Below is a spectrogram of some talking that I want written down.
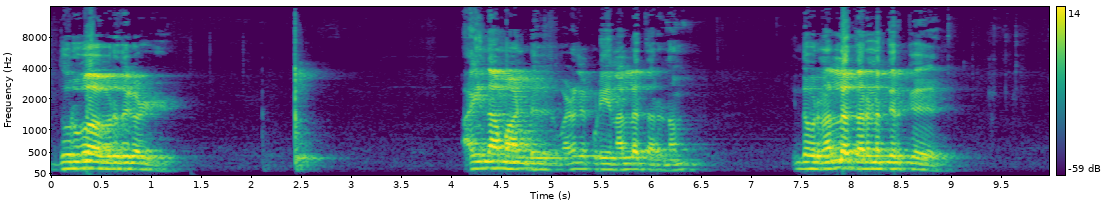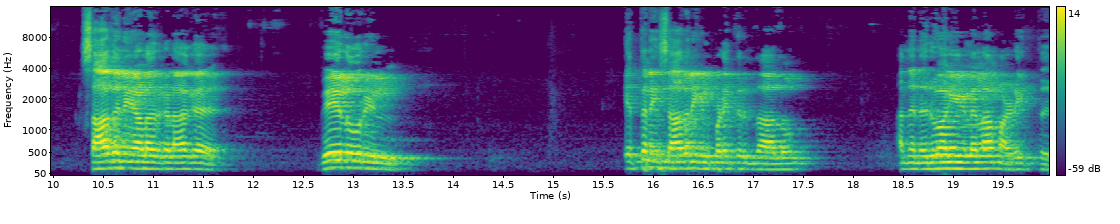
துர்வா விருதுகள் ஐந்தாம் ஆண்டு வழங்கக்கூடிய நல்ல தருணம். இந்த ஒரு நல்ல தருணத்திற்கு சாதனையாளர்களாக வேலூரில் எத்தனை சாதனைகள் படைத்திருந்தாலும் அந்த நிர்வாகிகளெல்லாம் அழைத்து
